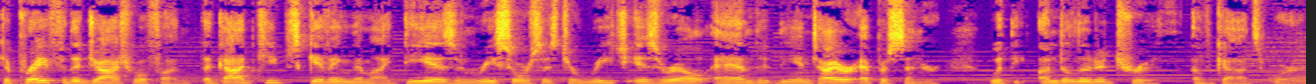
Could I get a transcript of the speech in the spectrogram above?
to pray for the Joshua Fund, that God keeps giving them ideas and resources to reach Israel and the entire epicenter with the undiluted truth of God's Word.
